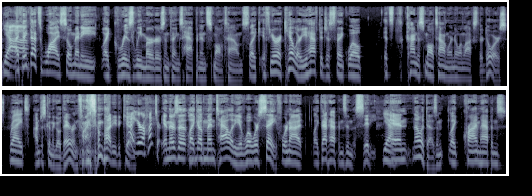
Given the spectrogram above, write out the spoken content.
Yeah. I think that's why so many like grisly murders and things happen in small towns. Like if you're a killer, you have to just think, well, it's the kind of small town where no one locks their doors. Right. I'm just going to go there and find somebody to kill. Yeah, you're a hunter. And there's a like Mm-hmm. a mentality of well, we're safe. We're not like that happens in the city. Yeah. And no, it doesn't. Like crime happens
